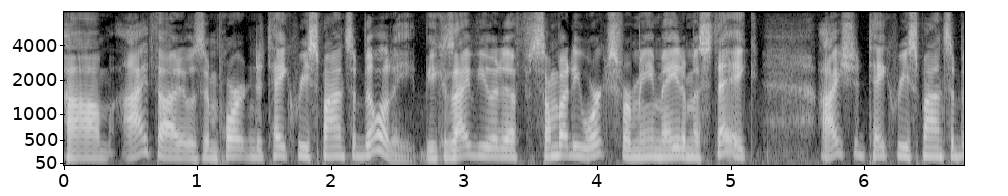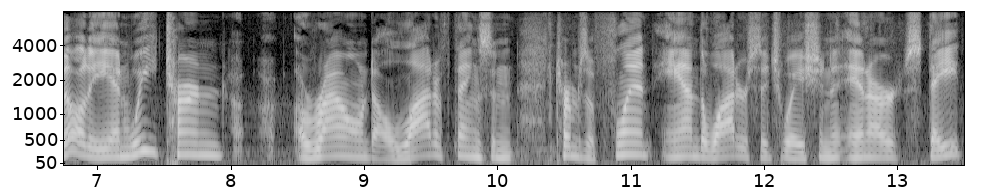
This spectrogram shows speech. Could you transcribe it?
Um, I thought it was important to take responsibility because I view it if somebody works for me made a mistake, I should take responsibility. And we turned around a lot of things in terms of Flint and the water situation in our state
